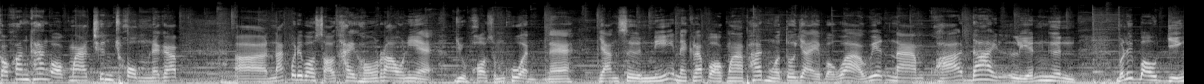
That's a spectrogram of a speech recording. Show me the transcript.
ก็ค่อนข้างออกมาชื่นชมนะครับ นักวอลเลย์บอลสาวไทยของเราเนี่ยอยู่พอสมควรนะอย่างสื่อนี้นะครับออกมาพาดหัวตัวใหญ่บอกว่าเวียดนามคว้าได้เหรียญเงินวอลเลย์บอลหญิง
